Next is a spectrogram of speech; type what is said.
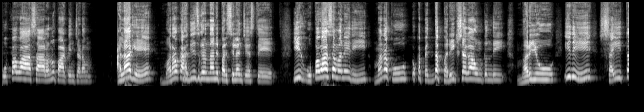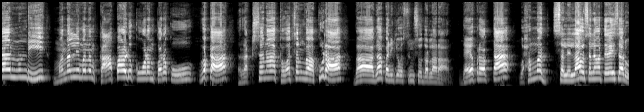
ఉపవాసాలను పాటించడం. అలాగే మరొక హదీస్ గ్రంథాన్ని పరిశీలన చేస్తే ఈ ఉపవాసం అనేది మనకు ఒక పెద్ద పరీక్షగా ఉంటుంది. మరియు ఇది సైతాన్ నుండి మనల్ని మనం కాపాడుకోవడం కొరకు ఒక రక్షణ కవచంగా కూడా బాగా పనికి వస్తుంది సోదరులారా. దైవప్రవక్త మొహమ్మద్ సల్లల్లాహు సలం వారు తెలియజేశారు.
